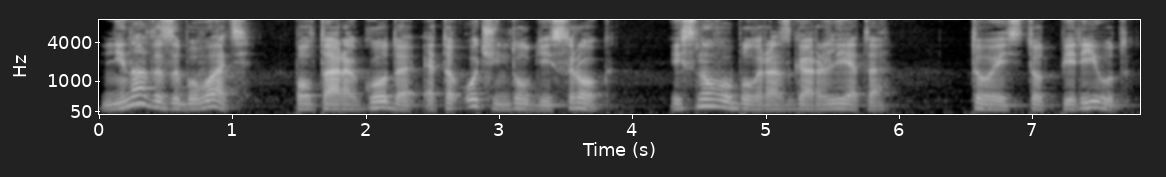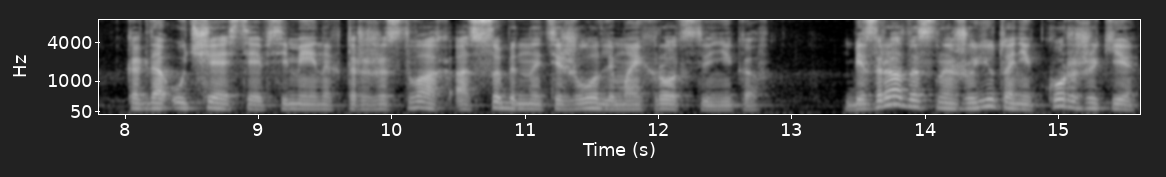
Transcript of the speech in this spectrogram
Не надо забывать, полтора года – это очень долгий срок, и снова был разгар лета, то есть тот период, когда участие в семейных торжествах особенно тяжело для моих родственников. Безрадостно жуют они коржики,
